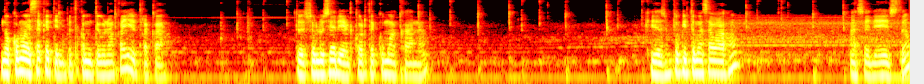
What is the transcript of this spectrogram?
No como esta que tiene prácticamente una acá y otra acá. Entonces solo se haría el corte como acá, ¿no? Quizás un poquito más abajo. Hacer esto.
